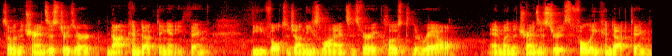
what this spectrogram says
So when the transistors are not conducting anything, the voltage on these lines is very close to the rail. And when the transistor is fully conducting,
